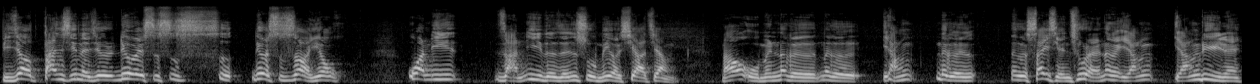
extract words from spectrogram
比较担心的就是六月十四四六月十四号以后，万一染疫的人数没有下降，然后我们那个那个阳那个。那个筛选出来那个阳阳率呢，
